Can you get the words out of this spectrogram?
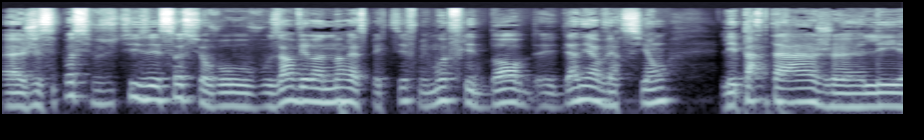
je ne sais pas si vous utilisez ça sur vos, environnements respectifs, mais moi, Flipboard, les dernières versions, les partages, les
